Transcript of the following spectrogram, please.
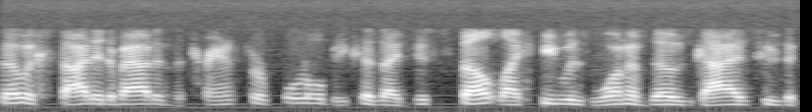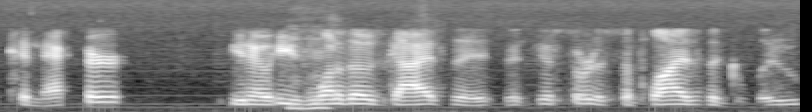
so excited about in the transfer portal because I just felt like he was one of those guys who's a connector. You know, he's mm-hmm. one of those guys that, that just sort of supplies the glue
